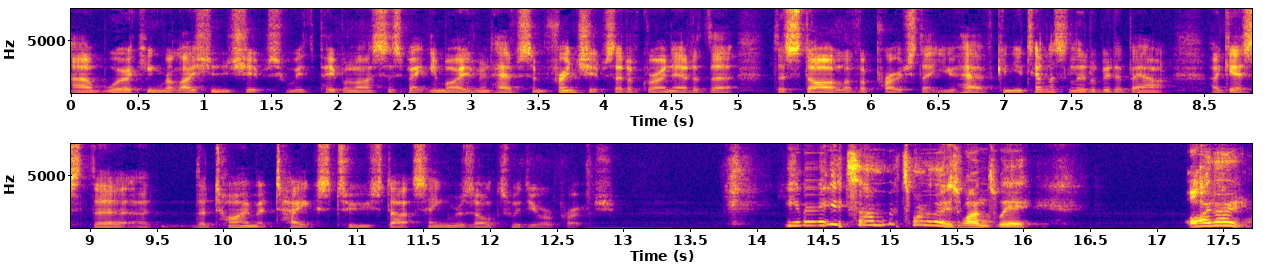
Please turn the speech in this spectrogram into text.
uh, working relationships with people, and I suspect you might even have some friendships that have grown out of the, the style of approach that you have. Can you tell us a little bit about, I guess, the uh, the time it takes to start seeing results with your approach? Yeah, it's um, it's one of those ones where I don't,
